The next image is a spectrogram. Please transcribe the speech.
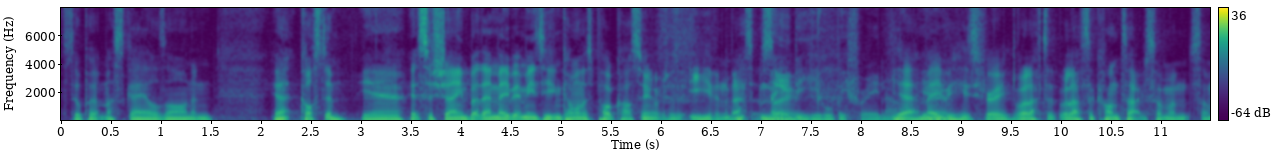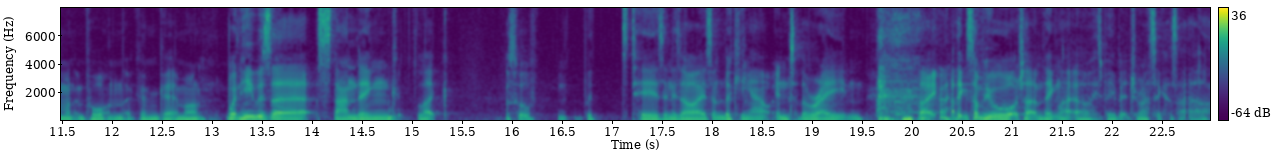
still putting my scales on, and yeah, cost him. Yeah. It's a shame, but then maybe it means he can come on this podcast sooner, which is even better. So, Maybe he will be free now. yeah, maybe he's free. We'll have to we'll have to contact someone someone important that can get him on. when he was uh, standing like sort of with tears in his eyes and looking out into the rain. Like i think some people will watch that and think like oh he's being a bit dramatic. I was like oh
